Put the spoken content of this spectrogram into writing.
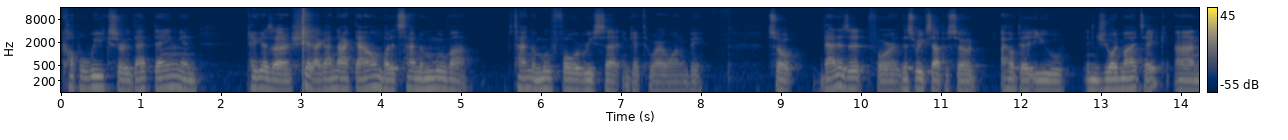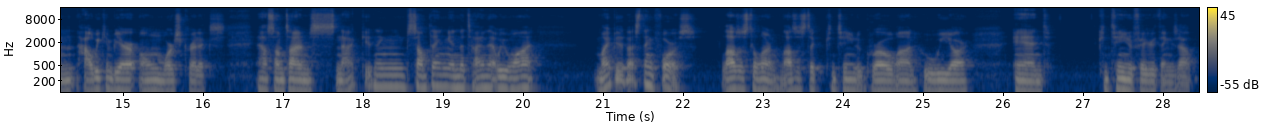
couple weeks or that thing and take it as a shit, I got knocked down, but it's time to move on. It's time to move forward, reset, and get to where I want to be. So that is it for this week's episode. I hope that you enjoyed my take on how we can be our own worst critics and how sometimes not getting something in the time that we want might be the best thing for us. Allows us to learn, allows us to continue to grow on who we are and continue to figure things out.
